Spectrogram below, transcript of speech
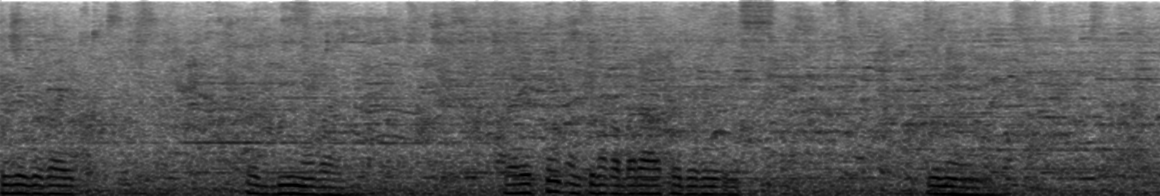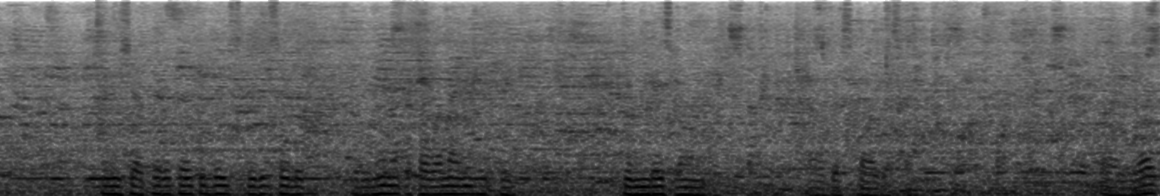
2 gigabyte. And B mobile but I think ang pinakabarato dito is yun yun yun siya pero 30 days dito sa ulit. So rin ko sa 198 10 days lang uh, West Vegas. Alright.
